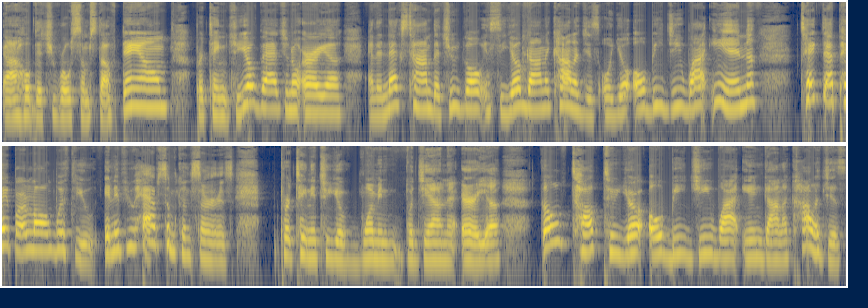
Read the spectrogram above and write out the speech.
I hope that you wrote some stuff down pertaining to your vaginal area. And the next time that you go and see your gynecologist or your OBGYN, take that paper along with you. And if you have some concerns pertaining to your woman vagina area, Go talk to your OBGYN gynecologist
